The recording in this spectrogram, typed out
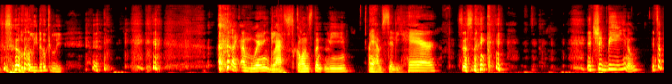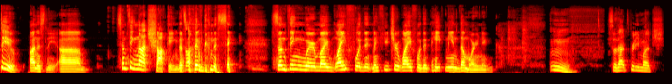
so, Dokily, dokily. like I'm wearing glass constantly. I have silly hair. So it's like it should be, you know, it's up to you, honestly. Um something not shocking. That's all I'm going to say. Something where my wife wouldn't my future wife wouldn't hate me in the morning. Mm. So that pretty much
